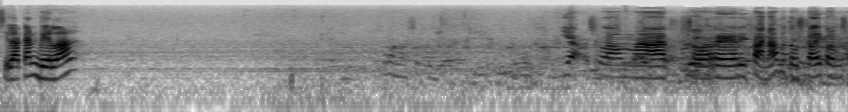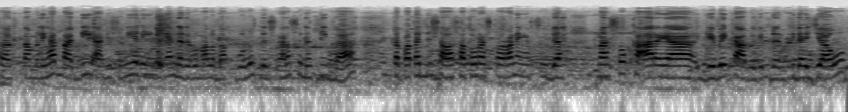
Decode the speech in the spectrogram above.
Silakan Bella. Ya, Selamat sore Rifana, betul sekali kalau misalnya kita melihat tadi Anies ini ringan dari rumah Lebak Bulus dan sekarang sudah tiba tepatnya di salah satu restoran yang sudah masuk ke area GBK begitu dan tidak jauh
